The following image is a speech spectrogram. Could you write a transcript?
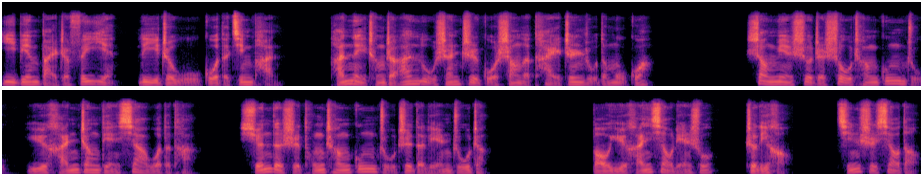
一边摆着飞燕，立着五过的金盘，盘内盛着安禄山治过伤了太真乳的木瓜，上面设着寿昌公主。与韩章殿下卧的榻，悬的是同昌公主制的连珠帐。宝玉含笑连说：“这里好。”秦氏笑道：“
